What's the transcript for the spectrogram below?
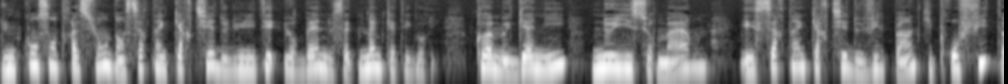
d'une concentration dans certains quartiers de l'unité urbaine de cette même catégorie, comme Gagny, Neuilly-sur-Marne et certains quartiers de Villepinte qui profitent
